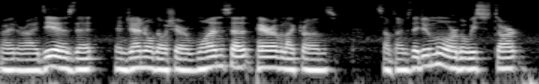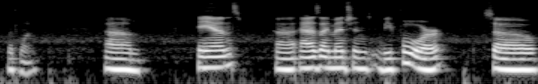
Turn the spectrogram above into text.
Right, our idea is that in general they'll share one set pair of electrons. Sometimes they do more, but we start with one. Um, and uh, as I mentioned before, so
